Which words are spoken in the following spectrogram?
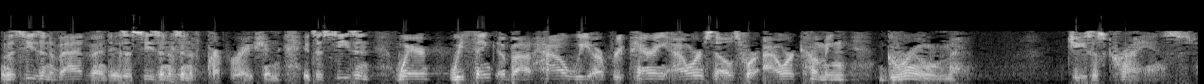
The season of Advent is a season of preparation. It's a season where we think about how we are preparing ourselves for our coming groom, Jesus Christ.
